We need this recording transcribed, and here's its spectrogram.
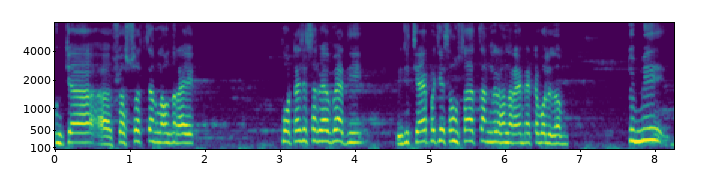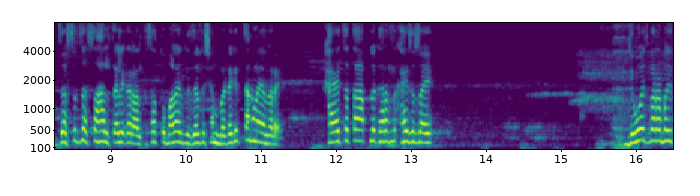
तुमच्या अं, चांगला होणार आहे. पोटाच्या सगळ्या व्याधी म्हणजे चयापचय संस्था चांगली राहणार आहे मेटाबॉलिझम तुम्ही जसं जसं हालचाली कराल तसा तुम्हाला रिझल्ट शंभर टक्के चांगला येणार आहे. खायचं तर आपलं घरातलं खायचंच आहे. दिवसभरामध्ये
